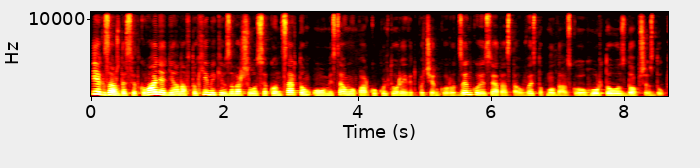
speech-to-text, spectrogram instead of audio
Як завжди, святкування Дня нафтохіміків завершилося концертом у місцевому парку культури і відпочинку. Родзинкою свята став виступ молдавського гурту «Здобши здуб».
